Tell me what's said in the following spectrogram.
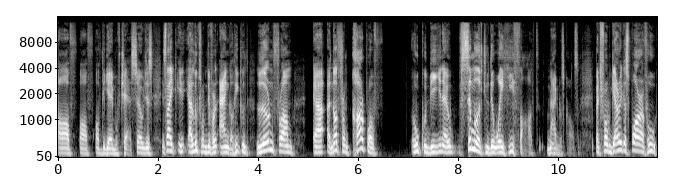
of of of the game of chess, so just it's like I looked from different angle. He could learn from uh, not from Karpov, who could be, you know, similar to the way he thought, Magnus Carlsen, but from Garry Kasparov, who,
